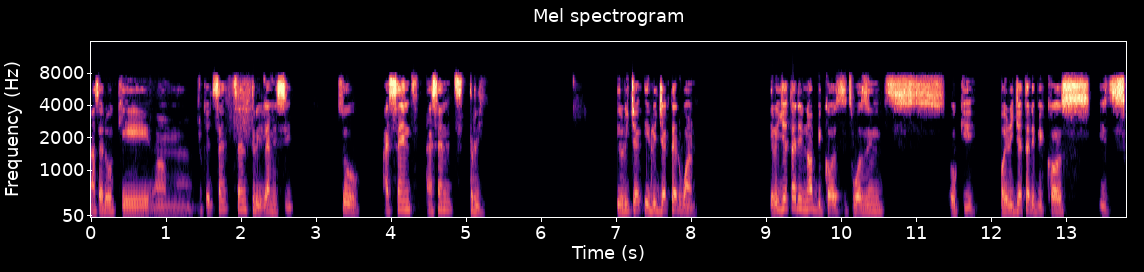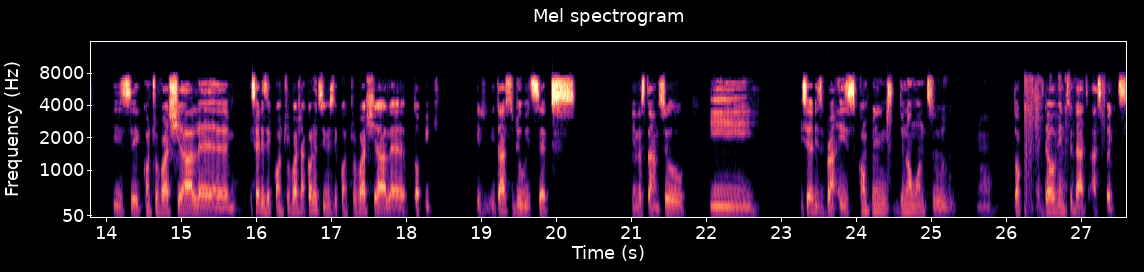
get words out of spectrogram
I said okay, um, okay, send send three. Let me see. So I sent I sent three. He reject he rejected one. He rejected it not because it wasn't okay, but he rejected it because it's it's a controversial. Um, he said it's a controversial. According to him, it's a controversial uh, topic. It, it has to do with sex. You understand? So he he said his brand, his company do not want to you know talk delve into that aspect.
